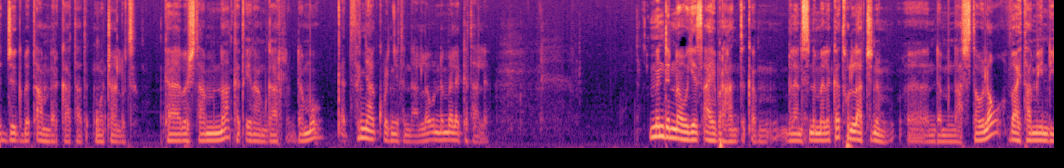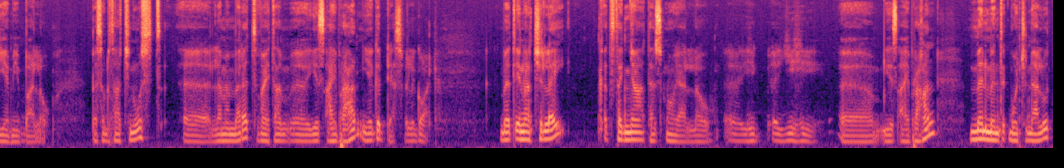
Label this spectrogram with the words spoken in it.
እጅግ በጣም በርካታ ጥቅሞች አሉት። ከበሽታምና ከጤናም ጋር ደግሞ ቀጥተኛ ቁርኝት እንዳለው እንመለከታለን። ምንድን ነው የፀሐይ ብርሃን ጥቅም ብለን ስንመለከት ሁላችንም እንደምናስተውለው ቫይታሚን ዲ የሚባለው በሰውነታችን ውስጥ ለመመረት የፀሐይ ብርሃን የግድ ያስፈልገዋል። በጤናችን ላይ ቀጥተኛ ተጽዕኖ ያለው ይህ የፀሐይ ብርሃን ምን ምን ጥቅሞች እንዳሉት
